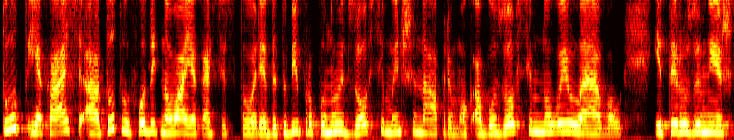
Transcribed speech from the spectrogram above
тут якась, а тут виходить нова якась історія, де тобі пропонують зовсім інший напрямок або зовсім новий левел, і ти розумієш.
